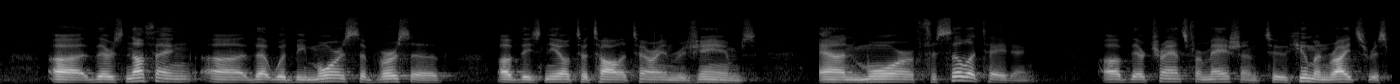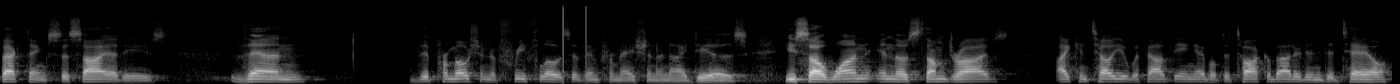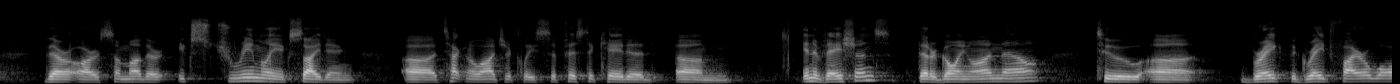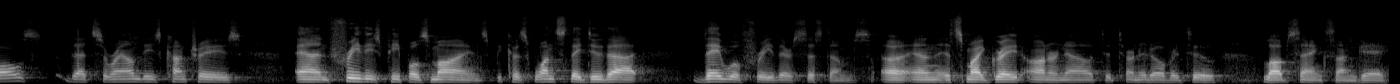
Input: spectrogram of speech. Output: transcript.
Uh, there's nothing uh, that would be more subversive of these neo-totalitarian regimes and more facilitating of their transformation to human rights respecting societies than the promotion of free flows of information and ideas. You saw one in those thumb drives. I can tell you without being able to talk about it in detail, there are some other extremely exciting, uh, technologically sophisticated um, innovations that are going on now to uh, break the great firewalls that surround these countries and free these people's minds because once they do that, they will free their systems. Uh, and it's my great honor now to turn it over to Lobsang Sangay.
